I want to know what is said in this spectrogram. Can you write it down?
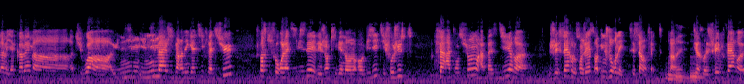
Non, mais il y a quand même un. Tu vois, un- une, im- une image hyper négative là-dessus. Je pense qu'il faut relativiser. Les gens qui viennent en, en visite, il faut juste faire attention à pas se dire euh, je vais faire Los Angeles en une journée. C'est ça en fait. Enfin, Mhm. dire je vais me faire euh,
